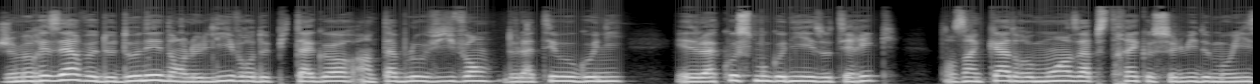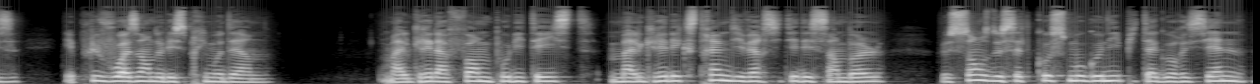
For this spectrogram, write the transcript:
Je me réserve de donner dans le livre de Pythagore un tableau vivant de la théogonie et de la cosmogonie ésotérique, dans un cadre moins abstrait que celui de Moïse, et plus voisin de l'esprit moderne. Malgré la forme polythéiste, malgré l'extrême diversité des symboles, le sens de cette cosmogonie pythagoricienne,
